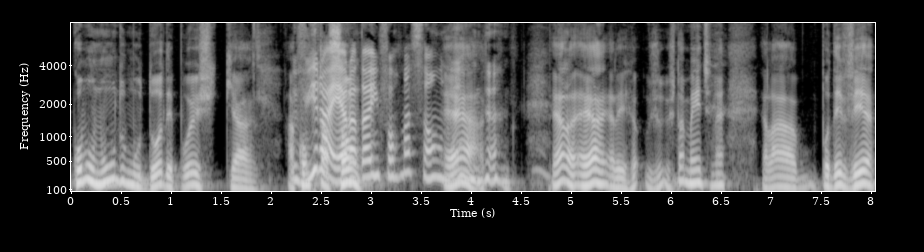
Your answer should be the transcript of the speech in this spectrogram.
como o mundo mudou depois que a, a. Vira a era da informação, né? É, era, é, justamente, né? Ela poder ver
